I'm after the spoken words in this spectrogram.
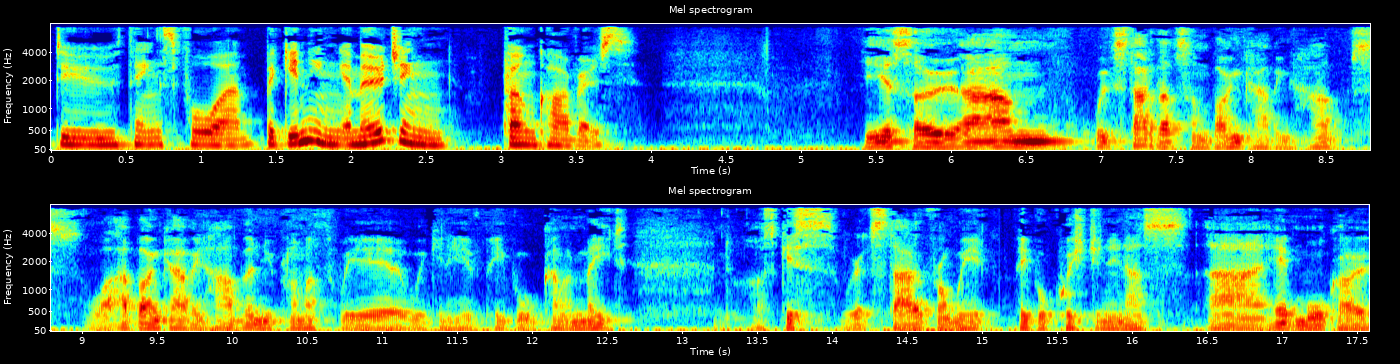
do things for beginning, emerging bone carvers. Yeah, so um, we've started up some bone carving hubs, well, a bone carving hub in New Plymouth where we can have people come and meet. I guess where it started from, we had people questioning us uh, at Mokau,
